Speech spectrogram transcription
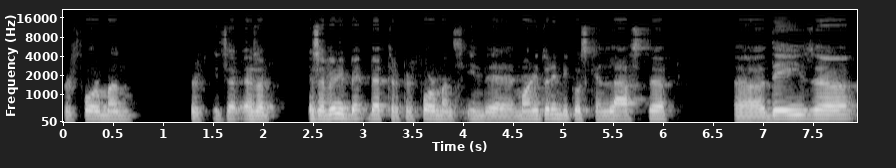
performant. It's a, has a has a very be better performance in the monitoring because can last uh, days uh,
